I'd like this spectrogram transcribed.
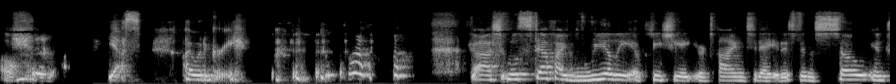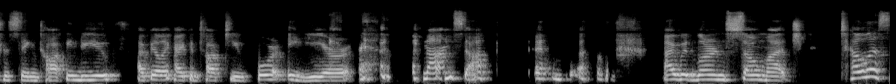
A whole lot. Yes, I would agree. Gosh, well, Steph, I really appreciate your time today. It has been so interesting talking to you. I feel like I could talk to you for a year nonstop. I would learn so much. Tell us,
